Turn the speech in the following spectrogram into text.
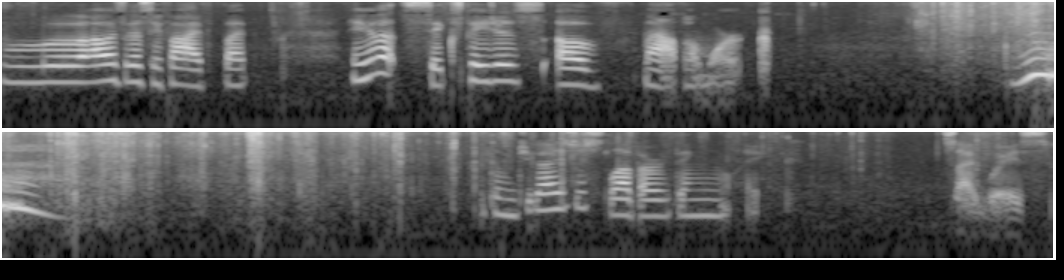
I was going to say five, but maybe about six pages of math homework. Don't you guys just love everything like sideways?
